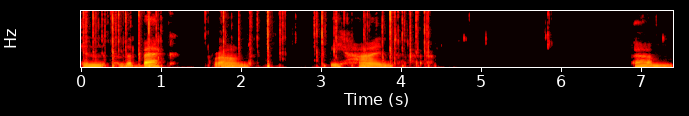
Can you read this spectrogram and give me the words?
in the back background behind her. Um,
